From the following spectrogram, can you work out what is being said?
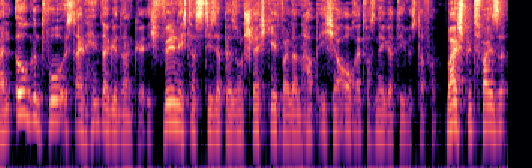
Weil irgendwo ist ein Hintergedanke. Ich will nicht, dass es dieser Person schlecht geht, weil dann habe ich ja auch etwas Negatives davon. Beispielsweise,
